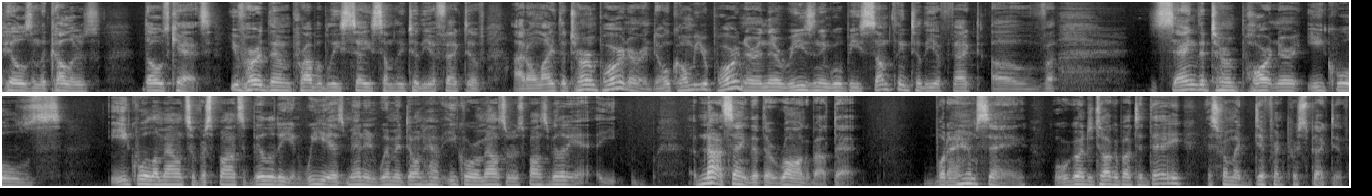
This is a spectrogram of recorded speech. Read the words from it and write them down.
pills and the colors, those cats. You've heard them probably say something to the effect of, I don't like the term partner and don't call me your partner. And their reasoning will be something to the effect of saying the term partner equals equal amounts of responsibility and we as men and women don't have equal amounts of responsibility. I'm not saying that they're wrong about that. What I am saying, what we're going to talk about today is from a different perspective.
